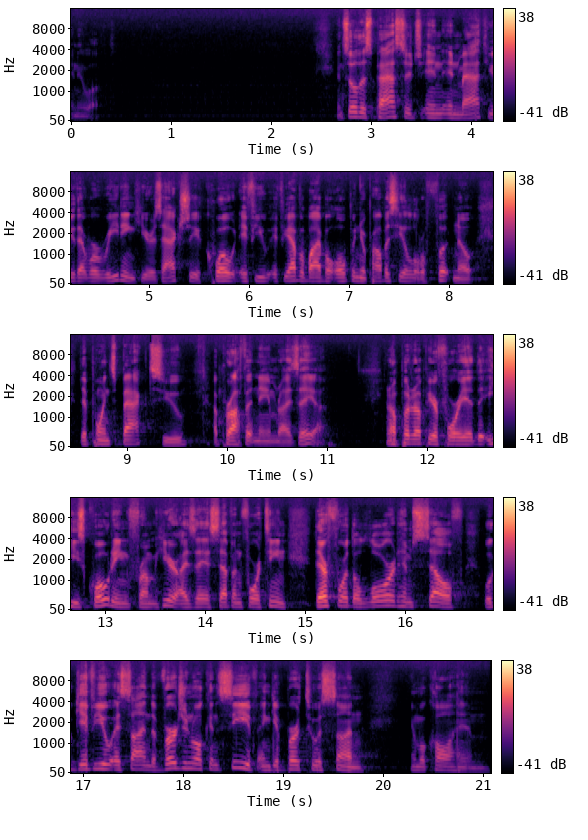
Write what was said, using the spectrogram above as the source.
and he loved. And so, this passage in, in Matthew that we're reading here is actually a quote. If you, if you have a Bible open, you'll probably see a little footnote that points back to a prophet named Isaiah. And I'll put it up here for you. He's quoting from here, Isaiah 7:14. Therefore, the Lord himself will give you a sign. The virgin will conceive and give birth to a son, and will call him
